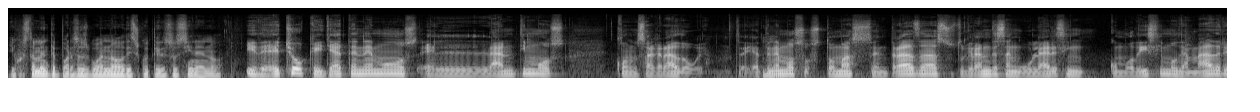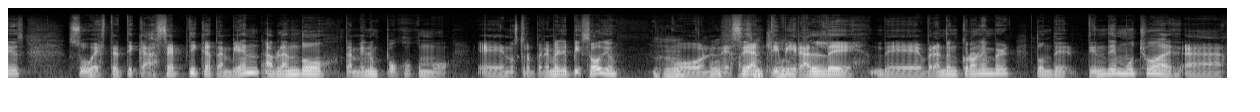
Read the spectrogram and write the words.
y justamente por eso es bueno discutir su cine, ¿no? Y de hecho que ya tenemos el Lántimos consagrado, güey. Ya tenemos sus tomas centradas, sus grandes angulares incomodísimos de amadres, su estética aséptica también, hablando también un poco como en nuestro primer episodio, con ese antiviral de, de, Brandon Cronenberg, donde tiende mucho a,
